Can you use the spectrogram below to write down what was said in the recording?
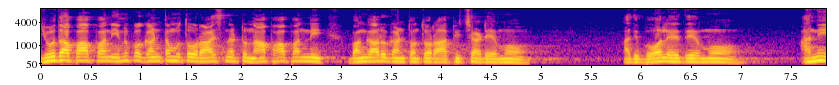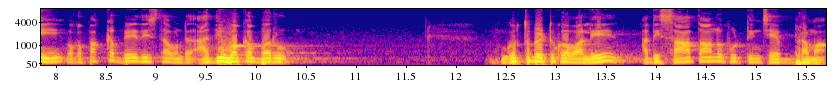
యూదా పాపాన్ని ఇనుప గంటముతో రాసినట్టు నా పాపాన్ని బంగారు గంటంతో రాపించాడేమో అది బోలేదేమో? అని ఒక పక్క భేదిస్తూ ఉంటుంది. అది ఒక బరు. గుర్తుపెట్టుకోవాలి అది సాతాను పుట్టించే భ్రమ.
